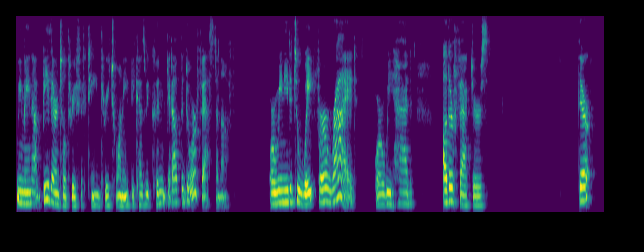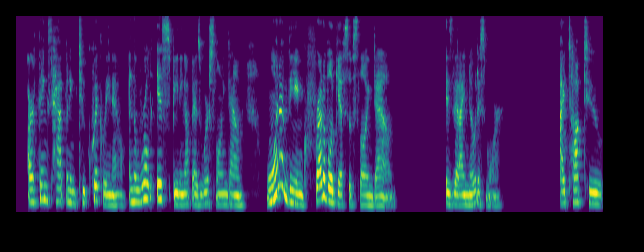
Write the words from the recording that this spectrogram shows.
We may not be there until 3:15, 3:20 because we couldn't get out the door fast enough or we needed to wait for a ride or we had other factors. There are things happening too quickly now and the world is speeding up as we're slowing down. One of the incredible gifts of slowing down is that I notice more. I talk to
